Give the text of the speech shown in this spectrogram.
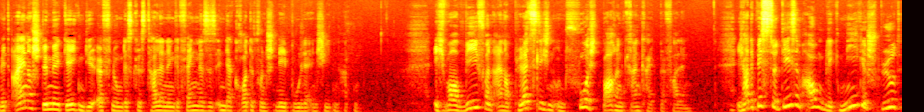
mit einer Stimme gegen die Öffnung des kristallenen Gefängnisses in der Grotte von Schneebule entschieden hatten. Ich war wie von einer plötzlichen und furchtbaren Krankheit befallen. Ich hatte bis zu diesem Augenblick nie gespürt,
